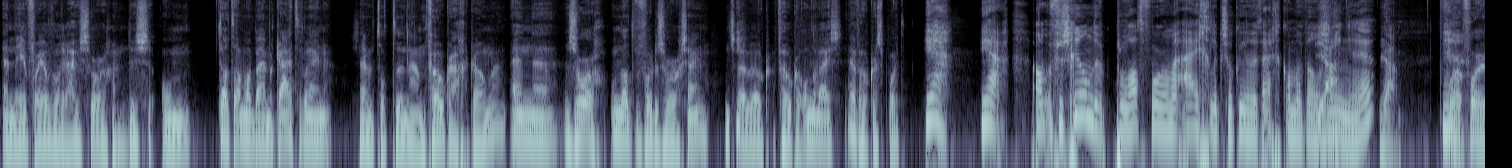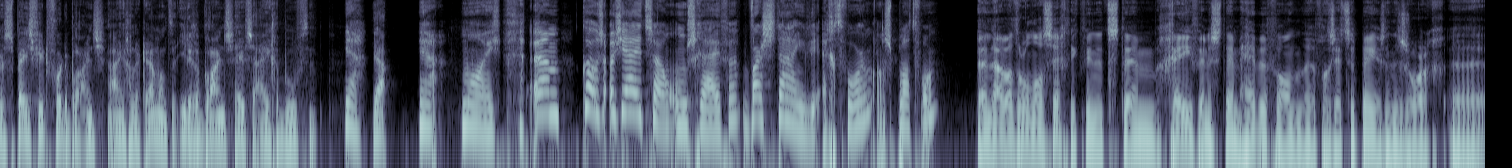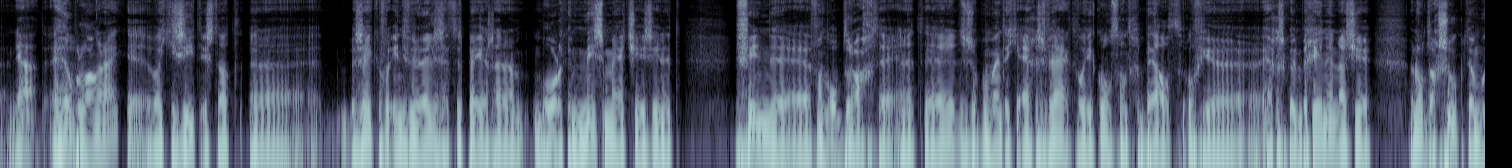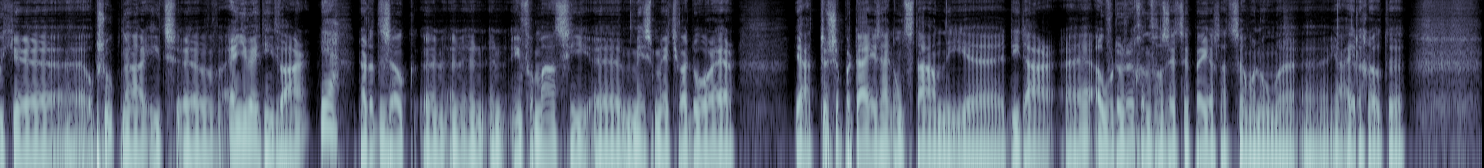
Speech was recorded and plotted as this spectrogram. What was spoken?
En voor heel veel ruis zorgen. Dus om dat allemaal bij elkaar te brengen, zijn we tot de naam VOCA gekomen. En zorg, omdat we voor de zorg zijn. Dus we hebben ook VOCA Onderwijs en VOCA Sport. ja, ja. Verschillende platformen eigenlijk, zo kunnen we het eigenlijk allemaal wel Ja. zien, hè? Ja, voor, Ja. voor, specifiek voor de branche eigenlijk. Hè? Want iedere branche heeft zijn eigen behoeften. Ja, mooi. Ehm, Koos, als jij het zou omschrijven, waar staan jullie echt voor als platform? Eh, nou, wat Ron al zegt, ik vind het stem geven en een stem hebben van, eh, van ZZP'ers in de zorg eh, ja, heel belangrijk. Wat je ziet is dat, eh, zeker voor individuele ZZP'ers, er een behoorlijke mismatch is in het vinden eh, van opdrachten. En het, eh, dus op het moment dat je ergens werkt, word je constant gebeld of je eh, ergens kunt beginnen. En als je een opdracht zoekt, dan moet je op zoek naar iets en je weet niet waar. Ja, Nou, dat is ook een, een, een- informatie mismatch, waardoor er ja, tussenpartijen zijn ontstaan die, die daar over de ruggen van ZZP'ers, dat het zo maar noemen, ja, hele grote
